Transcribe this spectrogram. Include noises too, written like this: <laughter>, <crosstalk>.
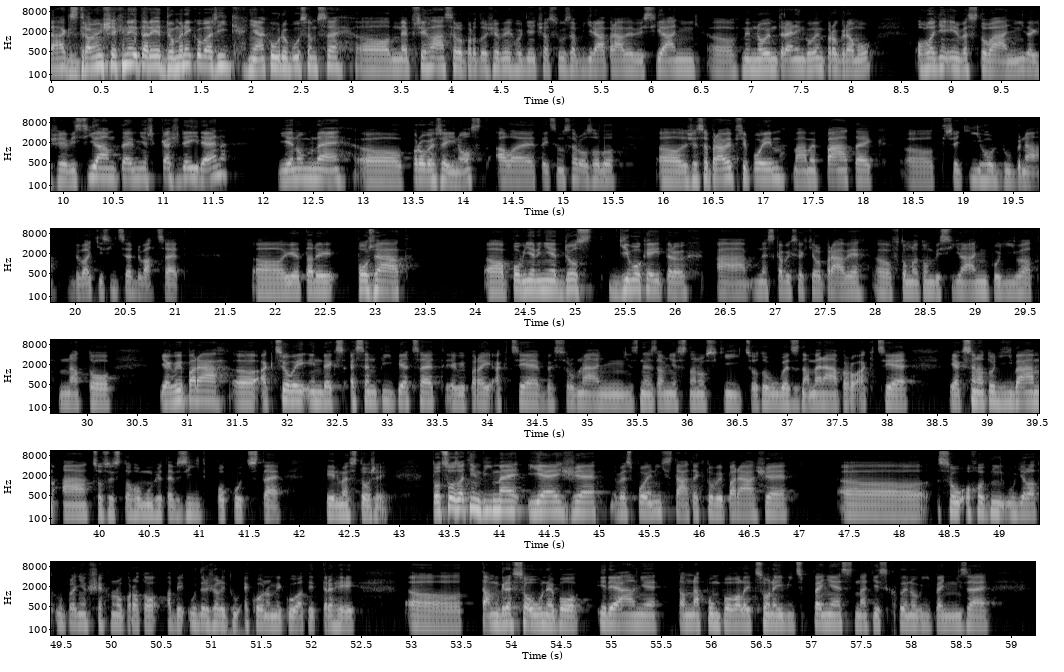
Tak zdravím všechny, tady je Dominik Kovařík. Nějakou dobu jsem se uh, nepřihlásil, protože mi hodně času zabírá právě vysílání uh, v mém novém tréninkovém programu ohledně investování, takže vysílám téměř každý den, jenom ne uh, pro veřejnost, ale teď jsem se rozhodl, uh, že se právě připojím. Máme pátek uh, 3. dubna 2020. Uh, je tady pořád poměrně dost divoký trh a dneska bych se chtěl právě eh, v tomhle vysílání podívat na to, jak vypadá eh, akciový index S&P 500, jak vypadají akcie ve srovnání s nezaměstnaností, co to vůbec znamená pro akcie, jak se na to dívám a co si z toho můžete vzít, pokud jste investoři. To, co zatím víme, je, že ve Spojených státech to vypadá, že uh, jsou ochotní udělat úplně všechno pro to, aby udrželi tu ekonomiku a ty trhy uh, tam, kde jsou, nebo ideálně tam napumpovali co nejvíc peněz, natiskli nový peníze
